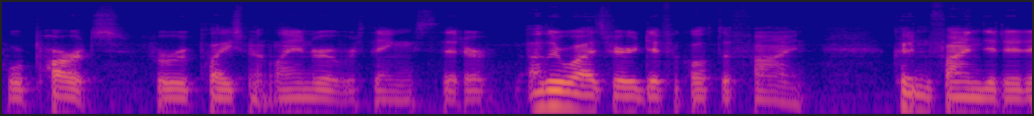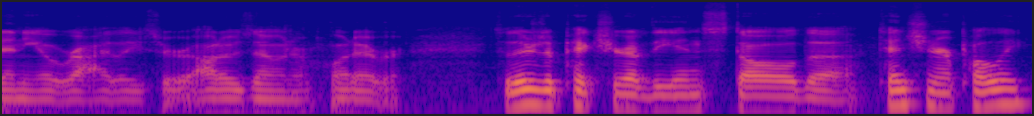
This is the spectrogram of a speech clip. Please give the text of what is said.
for parts for replacement Land Rover things that are otherwise very difficult to find. Couldn't find it at any O'Reilly's or AutoZone or whatever. So there's a picture of the installed uh, tensioner pulley.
